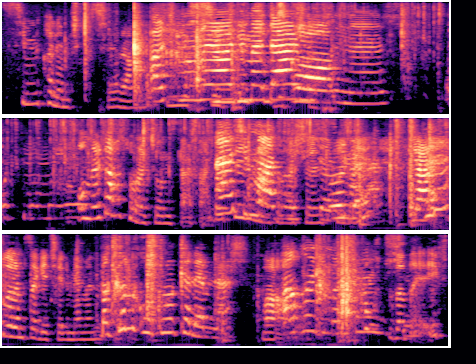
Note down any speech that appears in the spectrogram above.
simli kalem çıkışı herhalde. Açmama yardım eder misiniz? Onları daha sonra açalım istersen. Ben şimdi arkadaşlar size. Diğer kutularımıza geçelim hemen. Bakın kokulu kalemler. Wow. Ablacığım açar Kutuda da mısın? F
